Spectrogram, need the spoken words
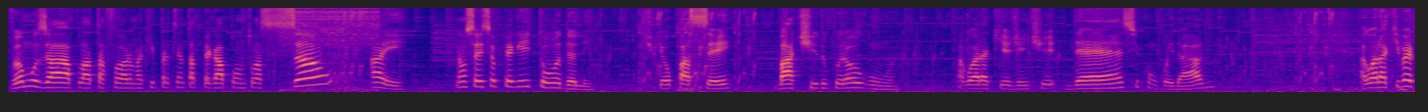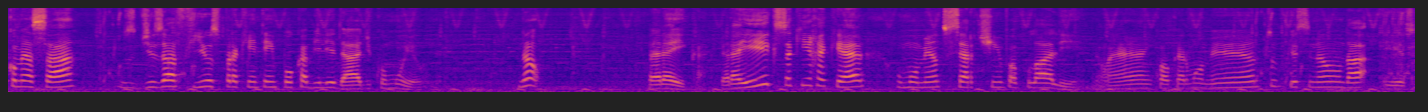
Vamos usar a plataforma aqui para tentar pegar a pontuação. Aí. Não sei se eu peguei toda ali. Acho que eu passei batido por alguma. Agora aqui a gente desce com cuidado. Agora aqui vai começar os desafios para quem tem pouca habilidade como eu. Né? Não. Pera aí, cara. Pera aí que isso aqui requer o momento certinho para pular ali. Não é em qualquer momento, porque senão não dá isso.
